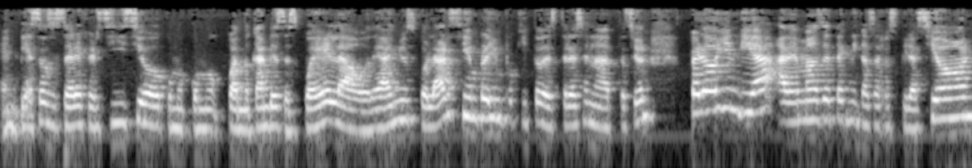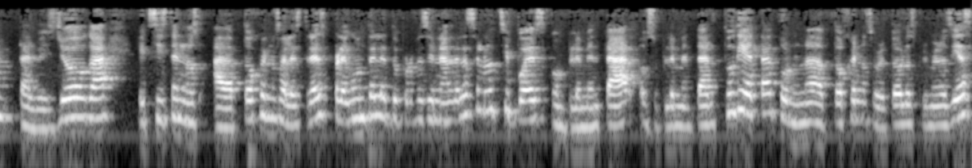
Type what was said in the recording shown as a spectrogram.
empiezas a hacer ejercicio, como, como cuando cambias de escuela o de año escolar, siempre hay un poquito de estrés en la adaptación, pero hoy en día, además de técnicas de respiración, tal vez yoga, existen los adaptógenos al estrés. Pregúntale a tu profesional de la salud si puedes complementar o suplementar tu dieta con un adaptógeno, sobre todo los primeros días,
